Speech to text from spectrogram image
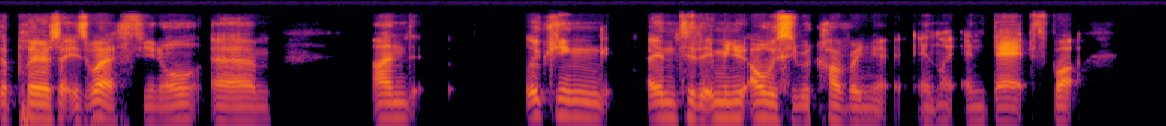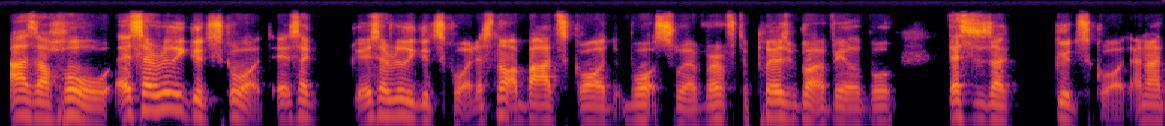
the players that he's with. You know, um, and looking into the, I mean, obviously we're covering it in like in depth, but as a whole, it's a really good squad. It's a it's a really good squad. It's not a bad squad whatsoever. For the players we've got available, this is a good squad. And I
